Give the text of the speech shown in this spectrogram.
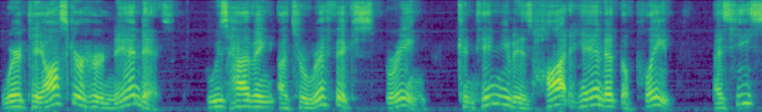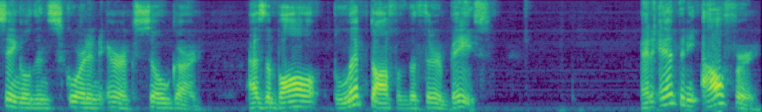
where Teoscar Hernandez, who is having a terrific spring, continued his hot hand at the plate as he singled and scored an Eric Sogard as the ball blipped off of the third base. And Anthony Alford,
